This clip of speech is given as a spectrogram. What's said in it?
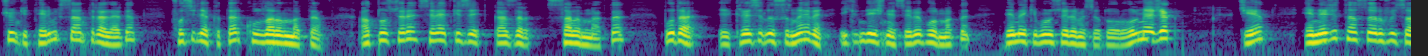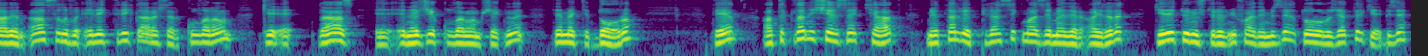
Çünkü termik santrallerde fosil yakıtlar kullanılmakta. Atmosfere sera etkisi gazlar salınmakta. Bu da e, küresel ısınmaya ve iklim değişikliğine sebep olmakta. Demek ki bunu söylemesi doğru olmayacak. C. Enerji tasarrufu sağlayan A sınıfı elektrikli araçlar kullanalım ki e, daha az e, enerji kullanalım şeklinde. Demek ki doğru. D. Atıkların içerisine kağıt, metal ve plastik malzemeleri ayırarak geri dönüştürelim ifademiz de doğru olacaktır ki bize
